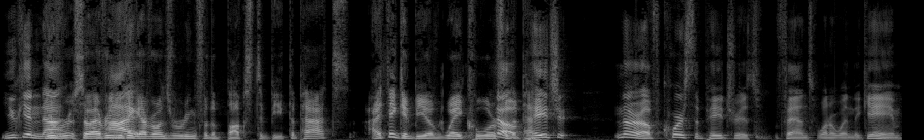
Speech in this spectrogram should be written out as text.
You You're cannot. so every you I- think everyone's rooting for the Bucks to beat the Pats? I think it'd be a way cooler for no, the Pats. Patri- No, no, of course the Patriots fans want to win the game,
